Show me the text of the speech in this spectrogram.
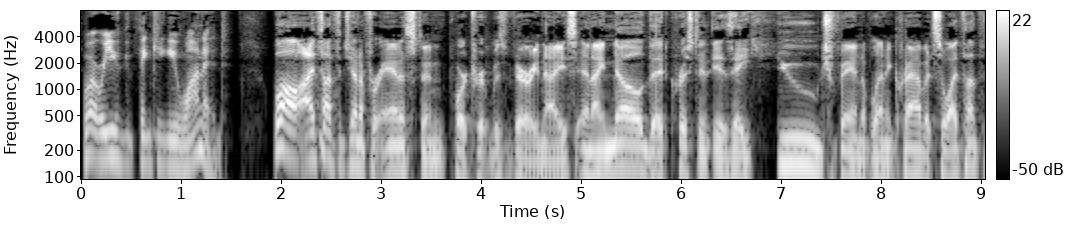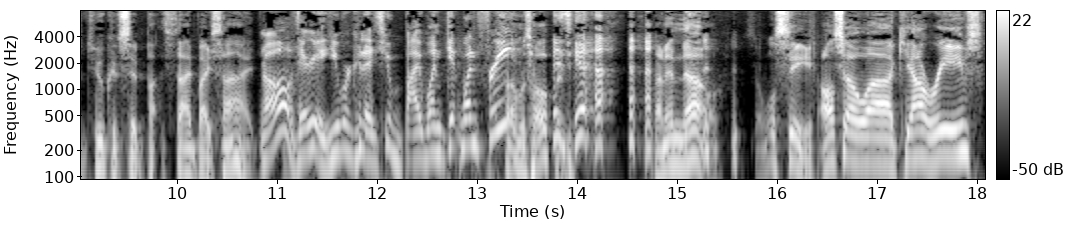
What were you thinking you wanted? Well, I thought the Jennifer Aniston portrait was very nice, and I know that Kristen is a huge fan of Lenny Kravitz, so I thought the two could sit side by side. Oh, there you you were gonna you buy one get one free. I was hoping. yeah. I didn't know, so we'll see. Also, uh, Keanu Reeves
